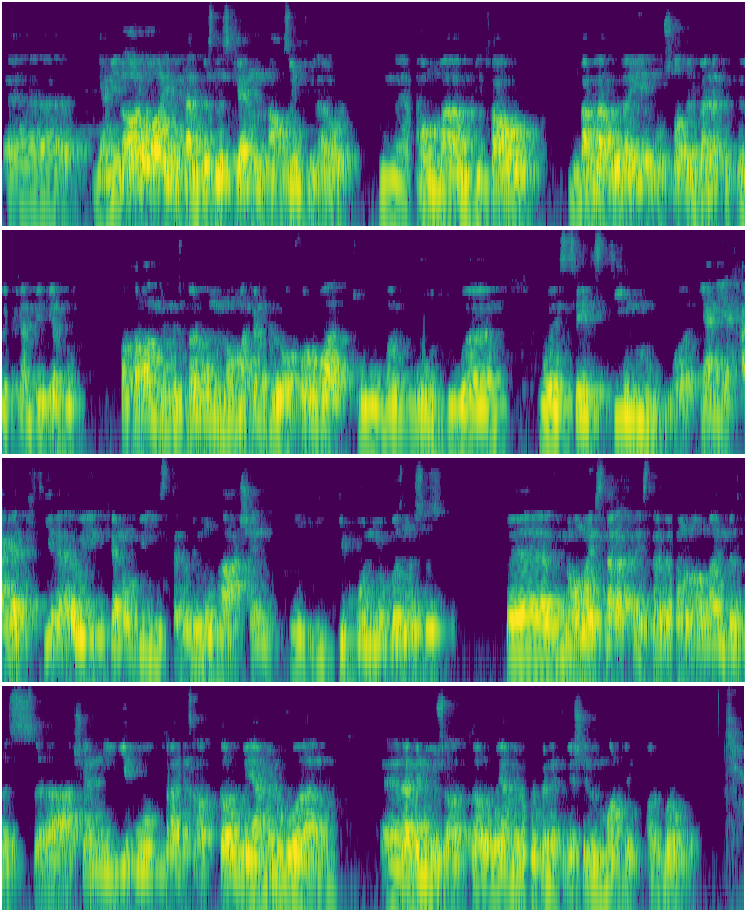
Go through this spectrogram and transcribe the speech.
آه، يعني ال ROI بتاع ال business كان عظيم في الأول. إن هم بيدفعوا مبلغ قليل قصاد ال benefit اللي كان بيجي لهم فطبعا بالنسبة لهم إن هم كانوا بيوفروا وقت ومجهود و وال sales team يعني حاجات كتيرة قوي كانوا بيستخدموها عشان يجيبوا new businesses في إن هم يستخدموا ال online business عشان يجيبوا clients أكتر ويعملوا revenues أكتر ويعملوا penetration لل market أكبر وكده.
